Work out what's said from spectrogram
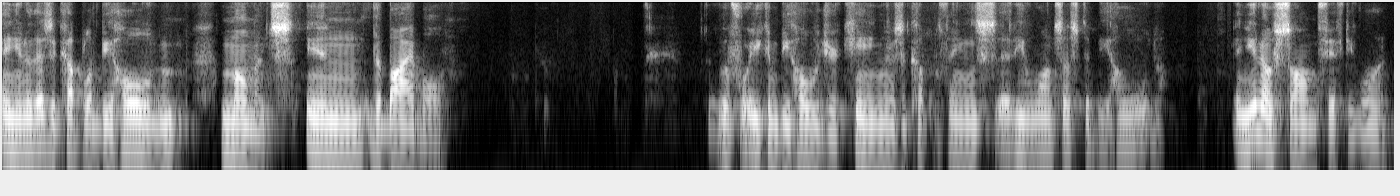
And you know, there's a couple of behold moments in the Bible. Before you can behold your king, there's a couple of things that he wants us to behold. And you know Psalm 51.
